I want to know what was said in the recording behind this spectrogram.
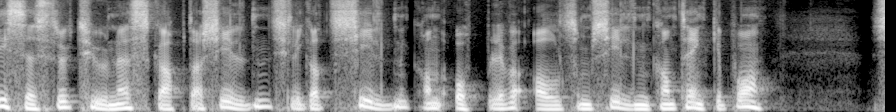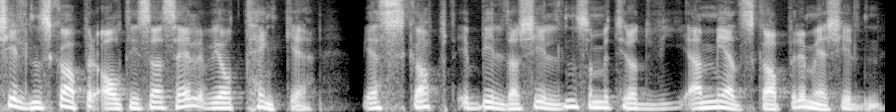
Disse strukturene er skapt av kilden, slik at kilden kan oppleve alt som kilden kan tenke på. Kilden skaper alt i seg selv ved å tenke. Vi er skapt i bildet av kilden, som betyr at vi er medskapere med kilden.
